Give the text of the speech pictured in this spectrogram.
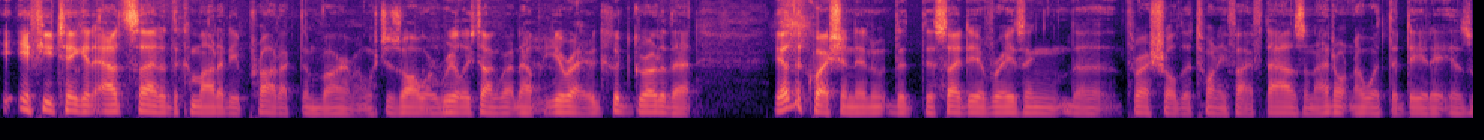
if you take it outside of the commodity product environment, which is all we're really talking about now. But you're right; it could grow to that. The other question, and this idea of raising the threshold to twenty-five thousand, I don't know what the data is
